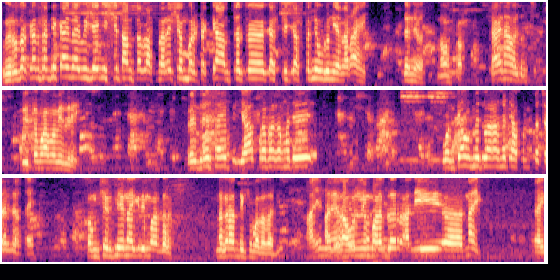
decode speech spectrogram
विरोधकांसाठी काय नाही विजय निश्चित आमचाच असणार आहे. शंभर टक्के आमचाच जास्तीत जास्त निवडून येणार आहे धन्यवाद. नमस्कार. काय नाव आहे तुमचं? प्रीतम बाबा बेंद्रे. बेंद्रे साहेब या प्रभागामध्ये कोणत्या उमेदवारासाठी आपण प्रचार करताय? शमशेर सिंह नाईक निंबाळकर. नगराध्यक्ष पदासाठी आणि आणि राहुल निंबाळकर आणि अं, नाईक. नाही.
